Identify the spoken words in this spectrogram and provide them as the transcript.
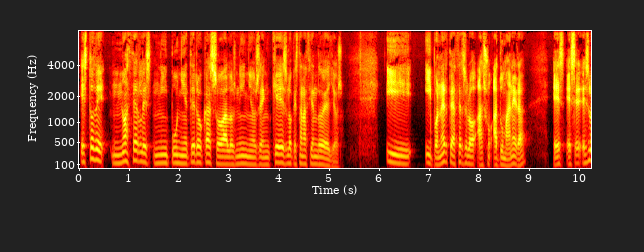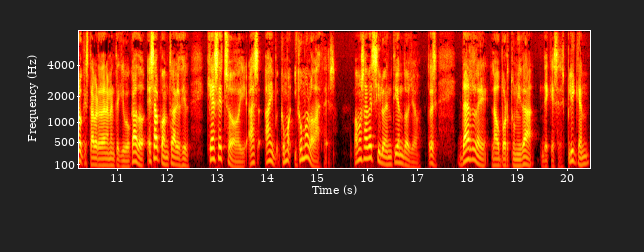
esto de no hacerles ni puñetero caso a los niños en qué es lo que están haciendo ellos, y, y ponerte a hacérselo a, su- a tu manera es, es, es lo que está verdaderamente equivocado. Es al contrario, es decir, ¿qué has hecho hoy? Has- ay, ¿cómo, ¿Y cómo lo haces? Vamos a ver si lo entiendo yo. Entonces, darle la oportunidad de que se expliquen,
